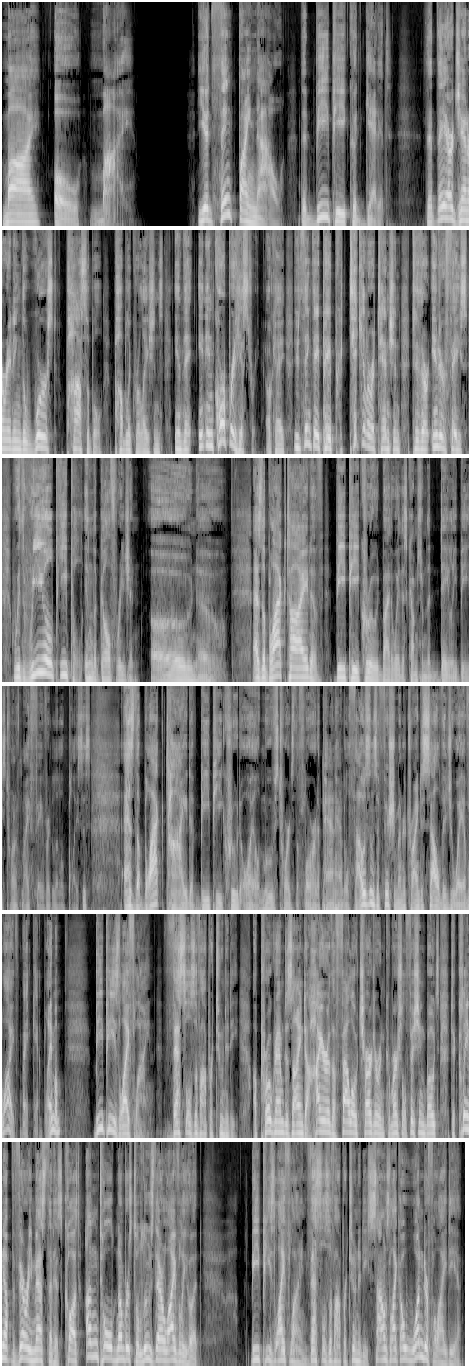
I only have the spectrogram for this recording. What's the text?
My, oh, my. You'd think by now that BP could get it, that they are generating the worst possible public relations in the in, in, corporate history okay? You'd think they pay particular attention to their interface with real people in the gulf region. Oh no. As the black tide of BP crude, by the way, this comes from the Daily Beast, one of my favorite little places. As the black tide of BP crude oil moves towards the Florida panhandle, thousands of fishermen are trying to salvage a way of life. You can't blame them. BP's lifeline Vessels of Opportunity, a program designed to hire the fallow charter and commercial fishing boats to clean up the very mess that has caused untold numbers to lose their livelihood. BP's Lifeline, Vessels of Opportunity, sounds like a wonderful idea.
